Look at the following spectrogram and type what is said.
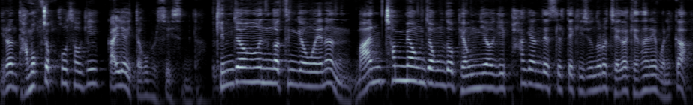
이런 다목적 포석이 깔려 있다고 볼 수 있습니다. 김정은 같은 경우에는 만 천 명 정도 병력이 파견됐을 때 기준으로 제가 계산해 보니까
